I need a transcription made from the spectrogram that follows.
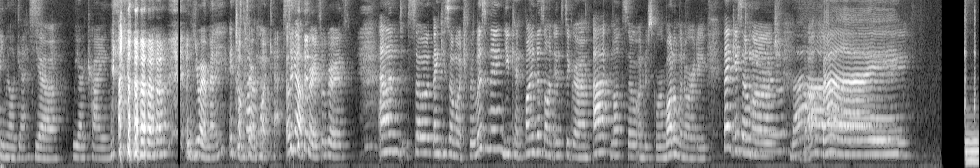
female guests. Yeah. We are trying. if you are a man, It come just to our podcast. Oh yeah, of course, of course. And so thank you so much for listening. You can find us on Instagram at not so underscore model minority. Thank, you so much. Bye. Bye.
